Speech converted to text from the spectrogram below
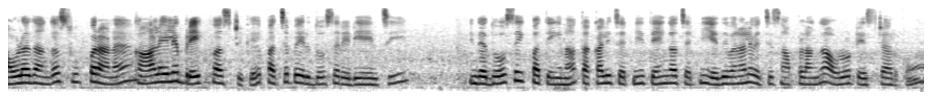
அவ்வளோதாங்க சூப்பரான. காலையில் பிரேக்ஃபாஸ்ட்டுக்கு பச்சை பயிறு தோசை ரெடி ஆயிடுச்சு இந்த தோசைக்கு பார்த்தீங்கன்னா தக்காளி சட்னி தேங்காய் சட்னி எது வேணாலும் வச்சு சாப்பிட்லாங்க. அவ்வளோ டேஸ்ட்டாக இருக்கும்.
